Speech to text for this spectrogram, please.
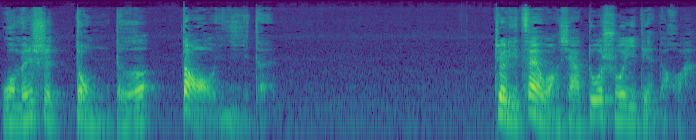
我们是懂得道义的。这里再往下多说一点的话，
